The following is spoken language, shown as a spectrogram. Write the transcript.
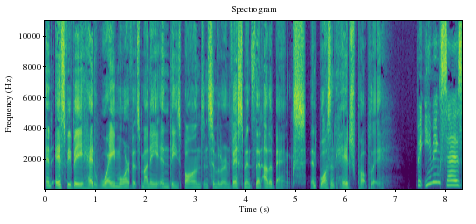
And SVB had way more of its money in these bonds and similar investments than other banks and wasn't hedged properly. But Yiming says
